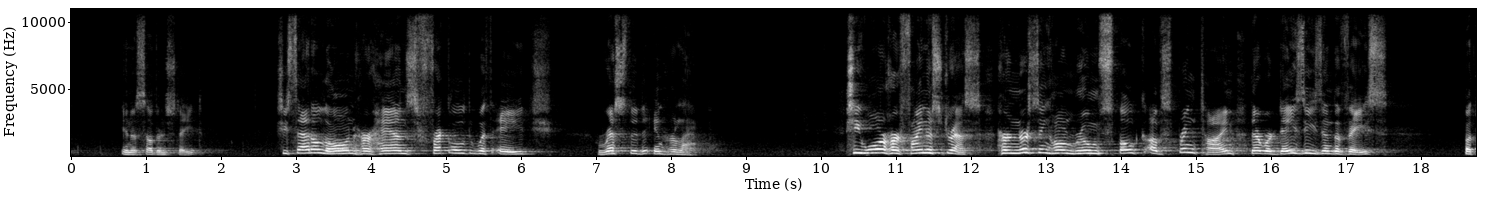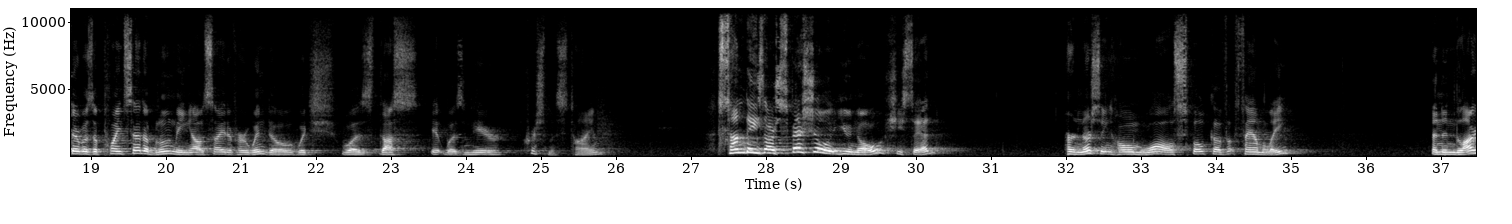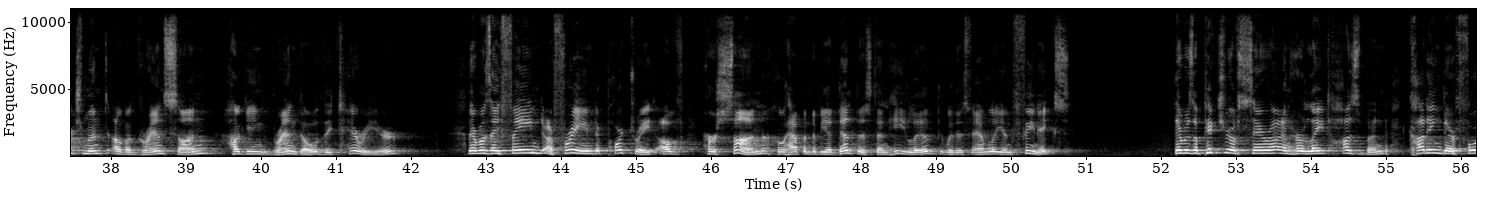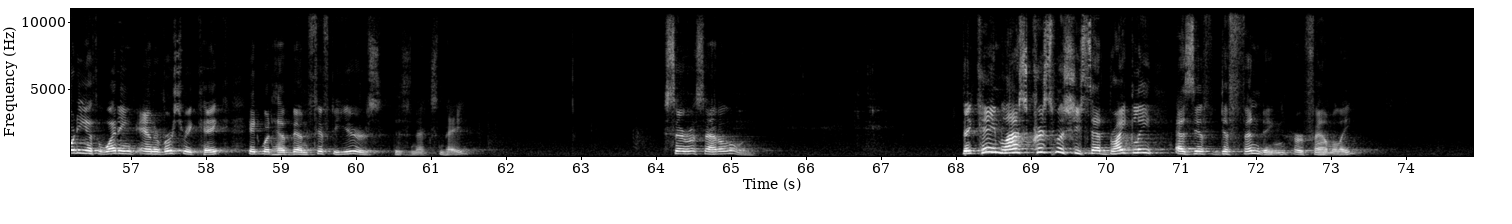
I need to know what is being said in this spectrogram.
in a southern state. She sat alone, her hands freckled with age, rested in her lap. She wore her finest dress. Her nursing home room spoke of springtime. There were daisies in the vase, but there was a poinsettia blooming outside of her window, which was thus it was near Christmas time. Sundays are special, you know, she said. Her nursing home wall spoke of family, an enlargement of a grandson hugging Brando the terrier. There was a famed, a framed portrait of her son, who happened to be a dentist, and he lived with his family in Phoenix. There was a picture of Sarah and her late husband cutting their 40th wedding anniversary cake. It would have been 50 years this next May. Sarah sat alone. They came last Christmas, she said brightly, as if defending her family.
